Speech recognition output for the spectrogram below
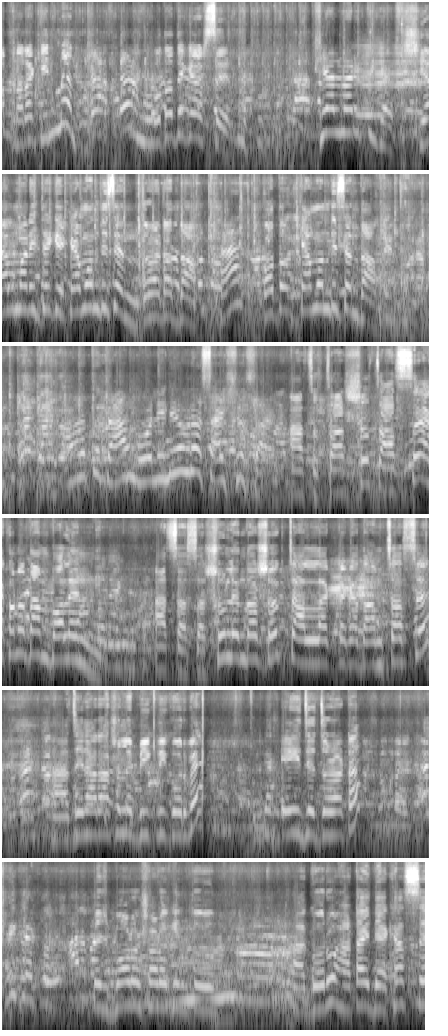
আপনারা কিনবেন? কোথা থেকে আসছেন? শিয়ালবাড়ির থেকে। শিয়ালমারি থেকে। কেমন দিচ্ছেন জোড়াটার দাম? হ্যাঁ? কত কেমন দিচ্ছেন দাম? আমরা তো দাম বলিনি ওরা চারশো আচ্ছা চারশো চাচ্ছে এখনও দাম বলেননি। আচ্ছা আচ্ছা শুনলেন দর্শক চার লাখ টাকা দাম চাচ্ছে। যেনারা আসলে বিক্রি করবে এই যে জোড়াটা বেশ বড় সড়ো কিন্তু গরু হাটায় দেখাচ্ছে।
